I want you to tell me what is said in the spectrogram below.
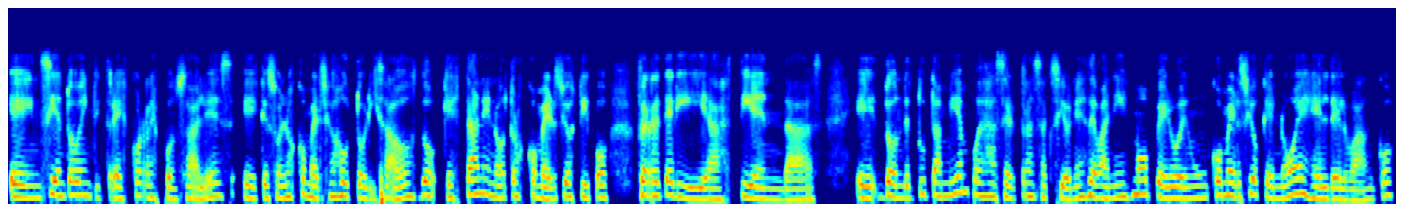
en 123 corresponsales, eh, que son los comercios autorizados que están en otros comercios tipo ferreterías, tiendas, eh, donde tú también puedes hacer transacciones de banismo, pero en un comercio que no es el del banco.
